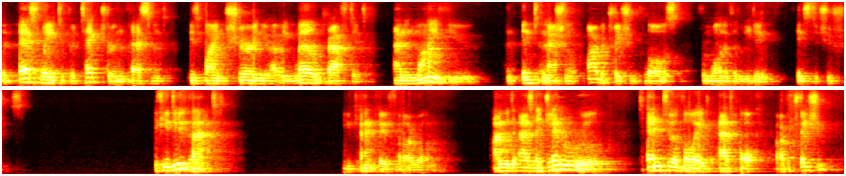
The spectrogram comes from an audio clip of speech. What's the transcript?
the best way to protect your investment is by ensuring you have a well drafted and, in my view, an international arbitration clause from one of the leading institutions. If you do that, you can't go far wrong. I would, as a general rule, tend to avoid ad hoc arbitration.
